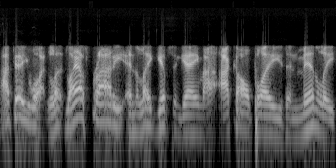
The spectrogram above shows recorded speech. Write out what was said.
I tell you what, last Friday in the Lake Gibson game, I, I called plays and mentally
